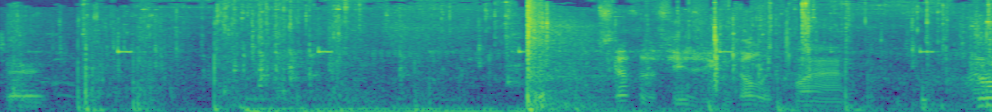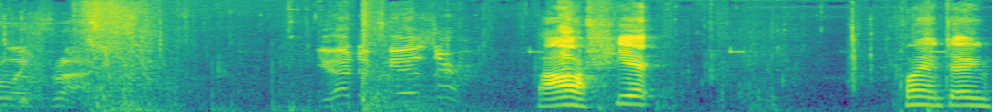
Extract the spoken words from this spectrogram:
sorry. He's got the defuser, you can totally plant. You have defuser? Oh shit! Planting.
